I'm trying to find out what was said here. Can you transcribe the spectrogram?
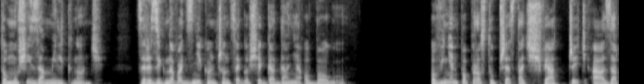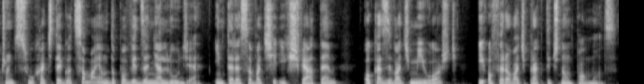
to musi zamilknąć, zrezygnować z niekończącego się gadania o Bogu. Powinien po prostu przestać świadczyć, a zacząć słuchać tego, co mają do powiedzenia ludzie, interesować się ich światem, okazywać miłość i oferować praktyczną pomoc.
